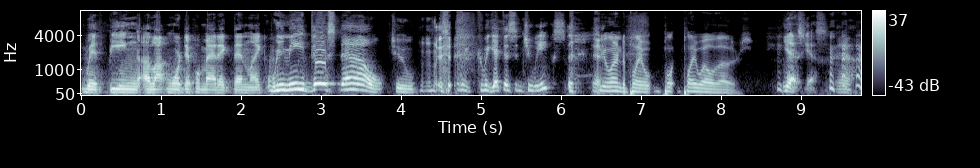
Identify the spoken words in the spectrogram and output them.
with being a lot more diplomatic than like we need this now. To can we, get this in two weeks? So you learn to play pl- play well with others. yes, yes. yeah.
